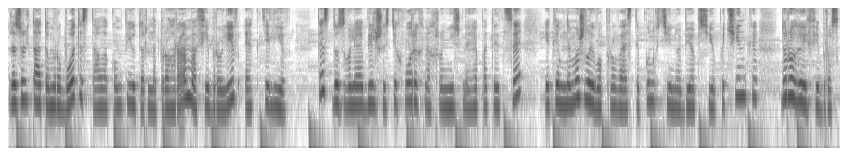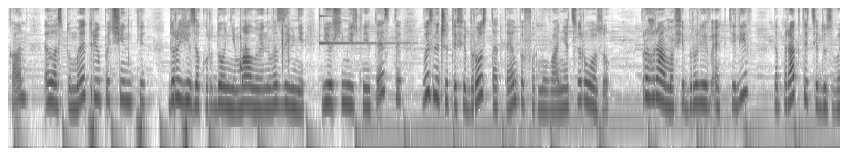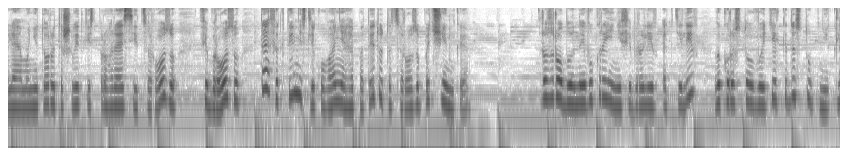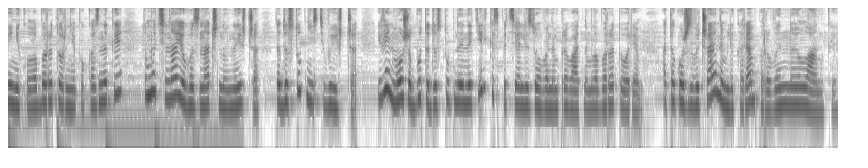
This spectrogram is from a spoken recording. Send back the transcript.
Результатом роботи стала комп'ютерна програма Фібролів Ектілів. Тест дозволяє більшості хворих на хронічний гепатит С, яким неможливо провести пункційну біопсію печінки, дорогий фіброскан, еластометрію печінки, дорогі закордонні малоінвазивні біохімічні тести, визначити фіброз та темпи формування цирозу. Програма Фібролів Ектілів на практиці дозволяє моніторити швидкість прогресії цирозу, фіброзу та ефективність лікування гепатиту та цирозу печінки. Розроблений в Україні фібролів Ектілів використовує тільки доступні клініко-лабораторні показники, тому ціна його значно нижча та доступність вища, і він може бути доступний не тільки спеціалізованим приватним лабораторіям, а також звичайним лікарям первинної ланки.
